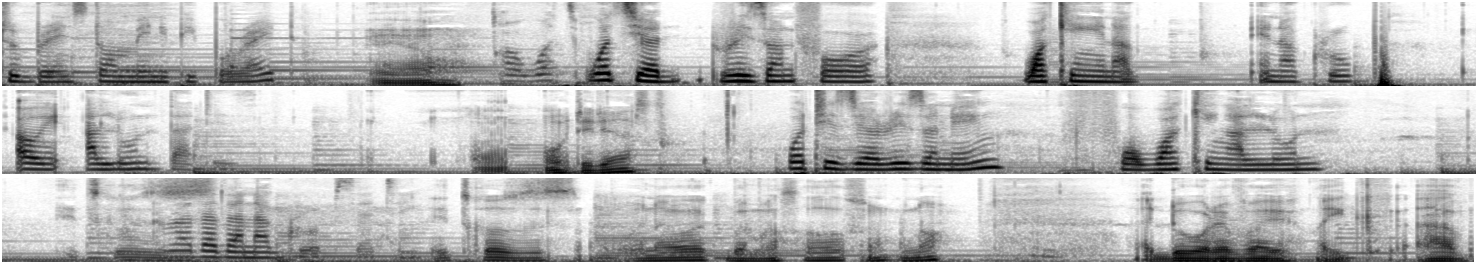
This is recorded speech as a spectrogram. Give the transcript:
to brainstorm many people right Yeah. or what's what's your reason for working in a in a group or in- alone that is Uh, what did you ask? what is your reasoning for working alone It's because rather than a group setting it's because when I work by myself, you know, I do whatever. I- Like I have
